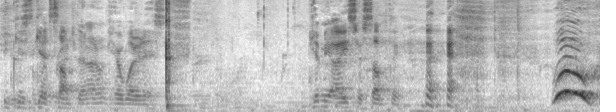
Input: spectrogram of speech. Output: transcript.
Just get something. I don't care what it is. Give me ice or something. Woo!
